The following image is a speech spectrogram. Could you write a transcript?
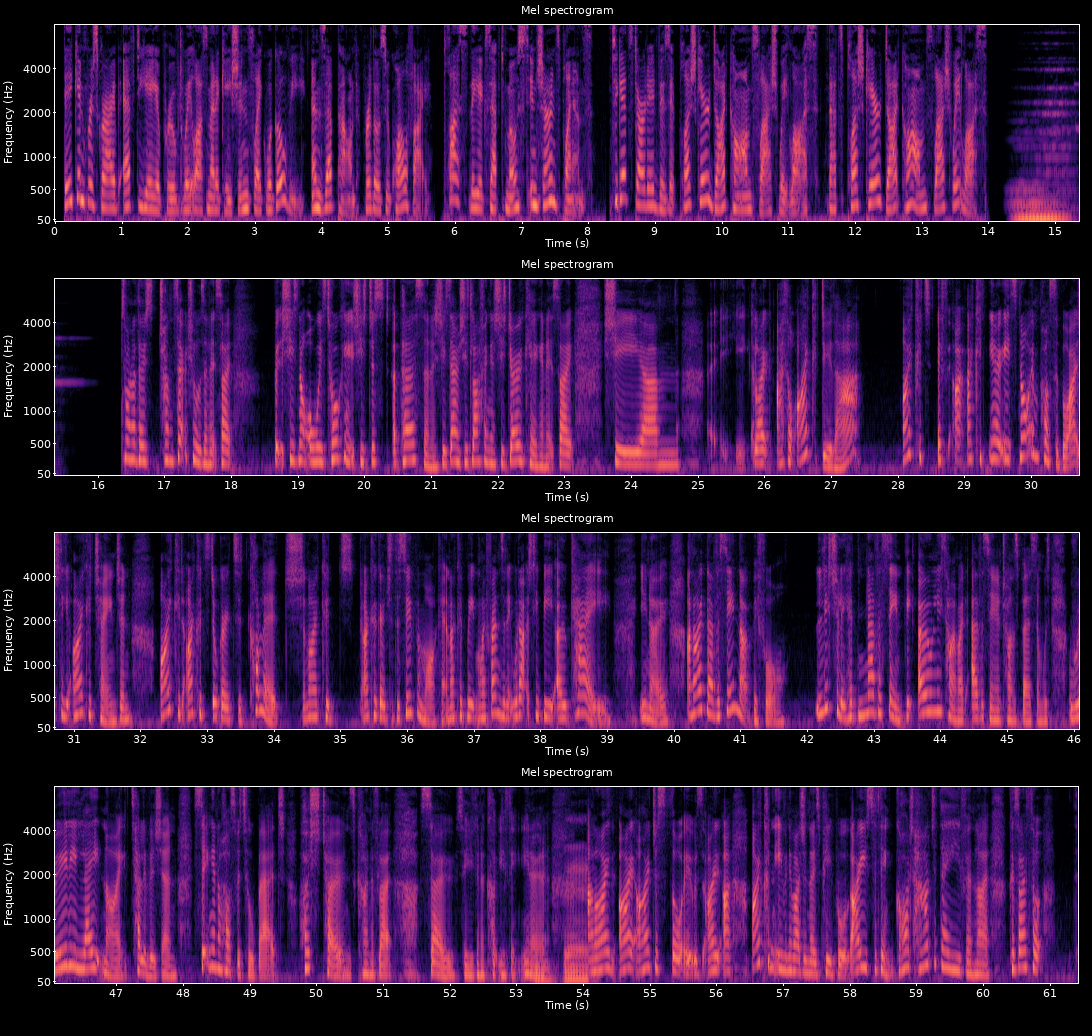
They can prescribe FDA-approved weight loss medications like Wegovy and Zepbound for those who qualify. Plus, they accept most insurance plans. To get started, visit plushcare.com slash weight loss. That's plushcare.com slash weight loss. it's one of those transsexuals, and it's like, but she's not always talking. She's just a person, and she's there, and she's laughing, and she's joking, and it's like she, um, like I thought I could do that. I could, if I, I could, you know, it's not impossible. Actually, I could change, and I could, I could still go to college, and I could, I could go to the supermarket, and I could meet my friends, and it would actually be okay, you know. And I'd never seen that before literally had never seen the only time I'd ever seen a trans person was really late night television, sitting in a hospital bed, hushed tones, kind of like, so, so you're gonna cut you think, you know. Mm, yeah. And I, I I just thought it was I, I I couldn't even imagine those people. I used to think, God, how did they even like because I thought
